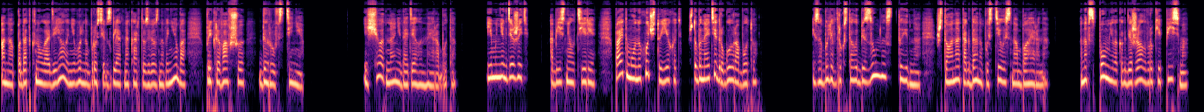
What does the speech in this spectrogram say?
Она подоткнула одеяло, невольно бросив взгляд на карту звездного неба, прикрывавшую дыру в стене. Еще одна недоделанная работа. «Ему негде жить», — объяснил Тири, «поэтому он и хочет уехать, чтобы найти другую работу». Изабелле вдруг стало безумно стыдно, что она тогда напустилась на Байрона. Она вспомнила, как держала в руке письма,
